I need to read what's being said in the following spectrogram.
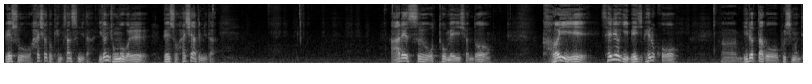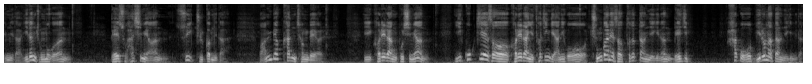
매수하셔도 괜찮습니다. 이런 종목을 매수하셔야 됩니다. RS 오토메이션도 거의 세력이 매집해놓고 어, 밀었다고 보시면 됩니다. 이런 종목은 매수하시면 수익 줄 겁니다. 완벽한 정배열. 이 거래량 보시면 이 꼭지에서 거래량이 터진 게 아니고 중간에서 터졌다는 얘기는 매집하고 밀어놨다는 얘기입니다.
